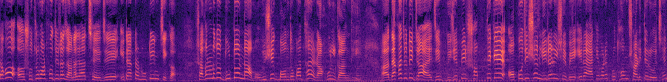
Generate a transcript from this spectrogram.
দেখো সূত্র মারফত যেটা জানা যাচ্ছে যে এটা একটা রুটিন চেক সাধারণত দুটো নাম, অভিষেক বন্দ্যোপাধ্যায়, রাহুল গান্ধী। দেখা যদি যায় যে বিজেপির সব থেকে অপোজিশন লিডার হিসেবে এরা একেবারে প্রথম সারিতে রয়েছেন,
